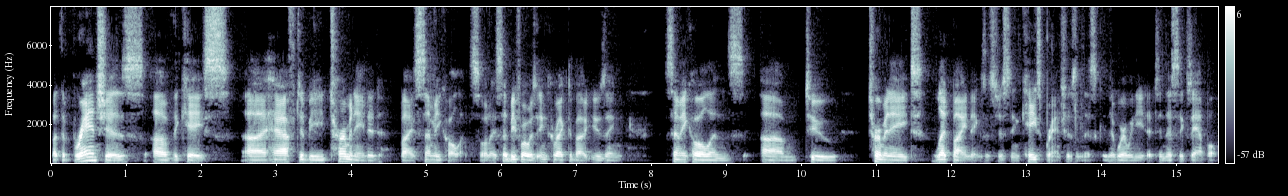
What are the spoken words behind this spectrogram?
but the branches of the case uh, have to be terminated by semicolons. So what I said before was incorrect about using semicolons um, to terminate let bindings. It's just in case branches in this where we need it in this example.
